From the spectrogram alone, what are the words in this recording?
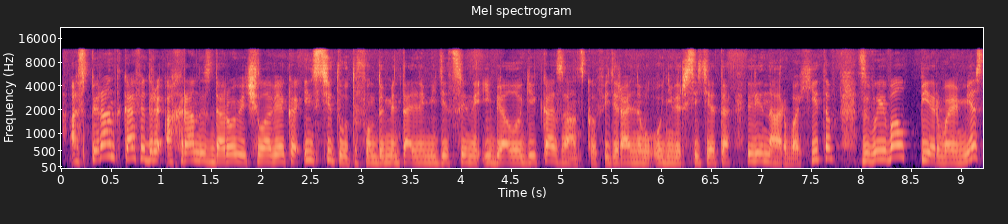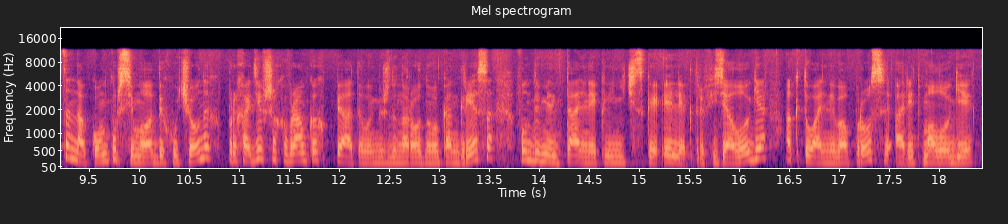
Аспирант кафедры охраны здоровья человека Института фундаментальной медицины и биологии Казанского федерального университета Ленар Вахитов завоевал первое место на конкурсе молодых ученых, проходивших в рамках пятого международного конгресса «Фундаментальная клиническая электрофизиология. Актуальные вопросы аритмологии».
